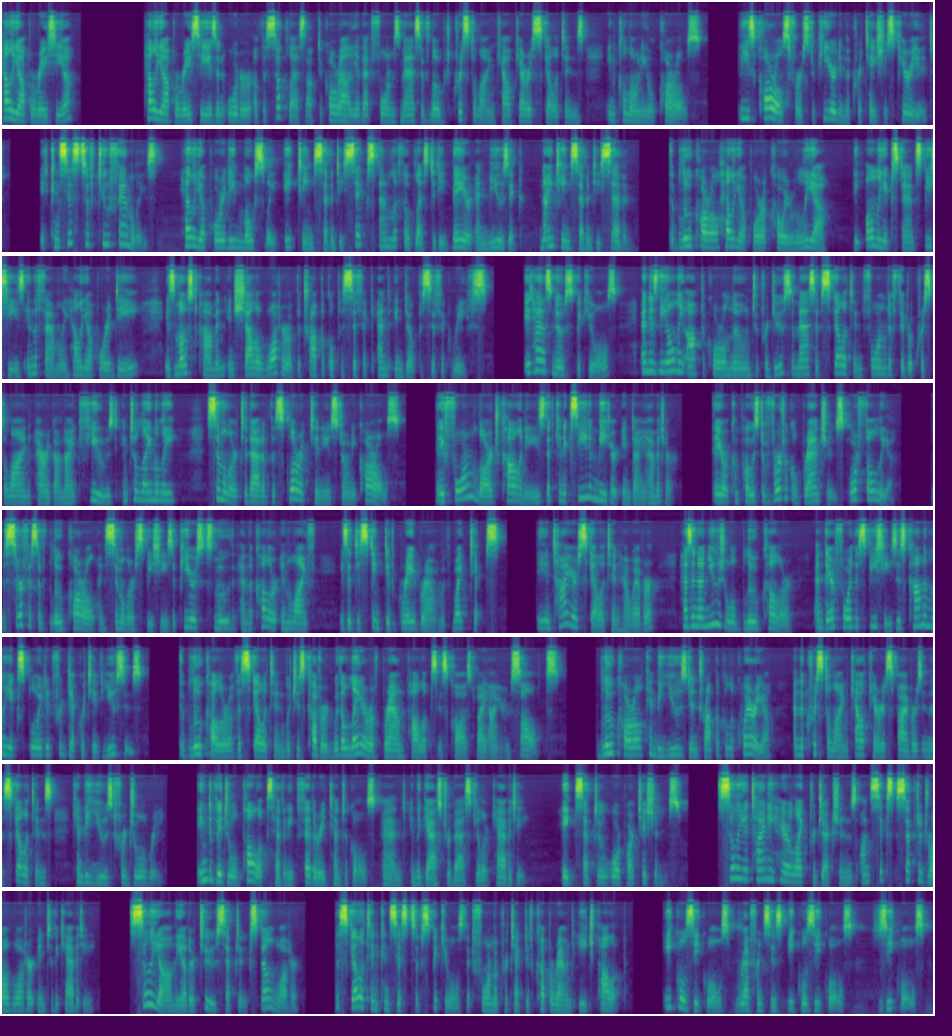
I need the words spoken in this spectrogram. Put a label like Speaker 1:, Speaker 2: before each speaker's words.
Speaker 1: Helioporacea Helioporacea is an order of the subclass Octocorallia that forms massive lobed crystalline calcareous skeletons in colonial corals. These corals first appeared in the Cretaceous period. It consists of two families, Helioporidae Moseley 1876 and Lithotelestidae Bayer and Muzik 1977. The blue coral Heliopora coerulea the only extant species in the family Helioporidae, is most common in shallow water of the tropical Pacific and Indo-Pacific reefs. It has no spicules and is the only octocoral known to produce a massive skeleton formed of fibrocrystalline aragonite fused into lamellae, similar to that of the Scleractinia stony corals. They form large colonies that can exceed a meter in diameter. They are composed of vertical branches or folia the surface of blue coral and similar species appears smooth and the color in life is a distinctive gray-brown with white tips. The entire skeleton, however, has an unusual blue color and therefore the species is commonly exploited for decorative uses. The blue color of the skeleton which is covered with a layer of brown polyps is caused by iron salts. Blue coral can be used in tropical aquaria and the crystalline calcareous fibers in the skeletons can be used for jewelry. Individual polyps have eight feathery tentacles and, in the gastrovascular cavity, eight septa or partitions. Cilia tiny hair-like projections on six septa draw water into the cavity. Cilia on the other two septa expel water. The skeleton consists of spicules that form a protective cup around each polyp. Equals equals references equals equals equals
